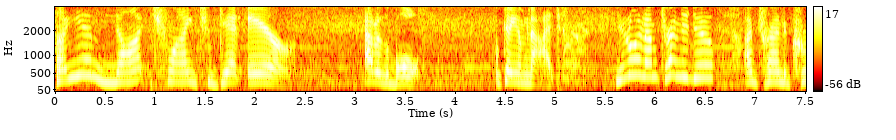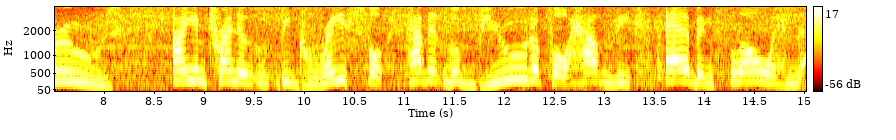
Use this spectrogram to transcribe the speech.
I am not trying to get air out of the bowl. Okay, I'm not. You know what I'm trying to do? I'm trying to cruise. I am trying to be graceful, have it look beautiful, have the ebb and flow and the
